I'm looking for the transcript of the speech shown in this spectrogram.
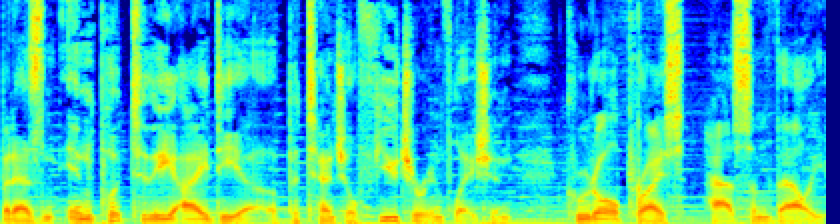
but as an input to the idea of potential future inflation, crude oil price has some value.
